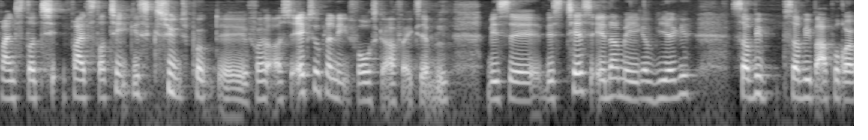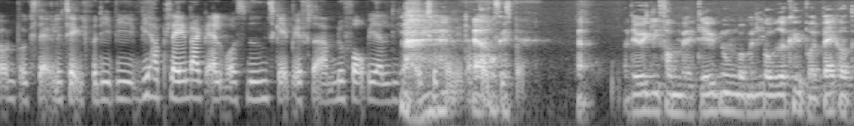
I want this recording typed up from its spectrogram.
fra, en strate- fra et strategisk synspunkt øh, for os exoplanetforskere for eksempel. Hvis, øh, hvis TESS ender med ikke at virke, så er vi, så er vi bare på røven bogstaveligt talt, fordi vi, vi har planlagt al vores videnskab efter, at nu får vi alle de her exoplaneter ja, okay. på et tidspunkt. Og det er jo ikke ligefrem, det er jo ikke nogen, hvor man lige går ud og køber et backup.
